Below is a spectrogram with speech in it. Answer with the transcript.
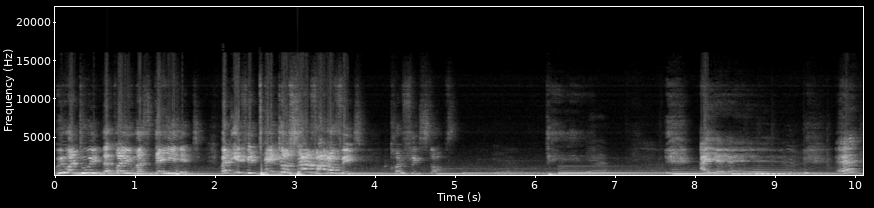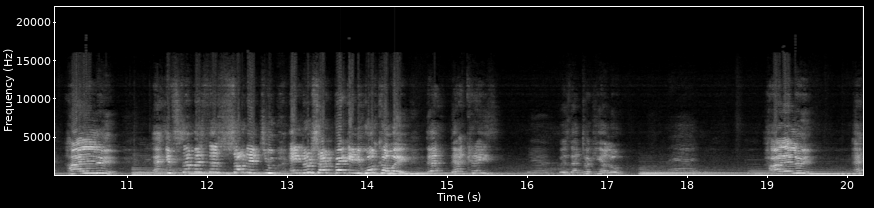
We want to win. That's why you must stay in it. But if you take yourself out of it, conflict stops. Ay, ay, ay, ay, ay. Eh? Hallelujah. Eh, If somebody says shout at you and you don't shout back and you walk away, they're, they're crazy. Because they're talking alone. Hallelujah. Eh?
